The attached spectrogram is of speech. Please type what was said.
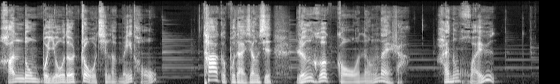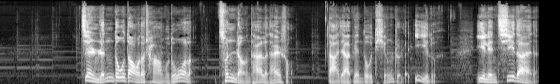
韩东不由得皱起了眉头。他可不太相信人和狗能那啥，还能怀孕。见人都到的差不多了，村长抬了抬手，大家便都停止了议论，一脸期待的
